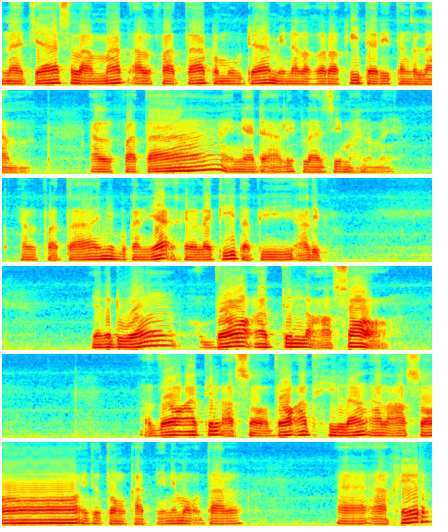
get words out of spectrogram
Naja selamat. Al-fata pemuda minal gharaqi dari tenggelam. Al-Fata ini ada alif lazimah namanya. Al-Fata ini bukan ya sekali lagi tapi alif. Yang kedua, dha'atil asa. Dha'atil asa. Dha'at hilang al asa itu tongkat. Ini mu'tal uh, akhir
